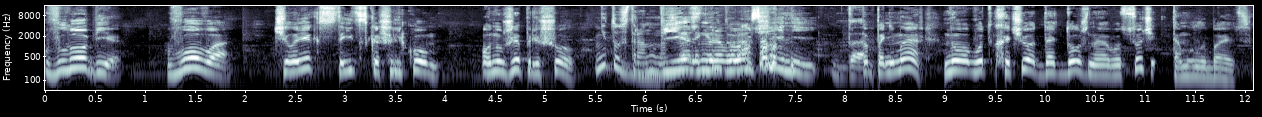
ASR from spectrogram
В лобби, Вова, человек стоит с кошельком, он уже пришел. Не ту страну Без нравоучений. Да. Понимаешь? Но вот хочу отдать должное вот Сочи, там улыбаются.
